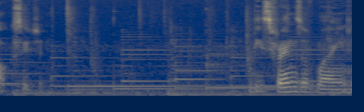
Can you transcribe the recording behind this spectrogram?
oxygen. These friends of mine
